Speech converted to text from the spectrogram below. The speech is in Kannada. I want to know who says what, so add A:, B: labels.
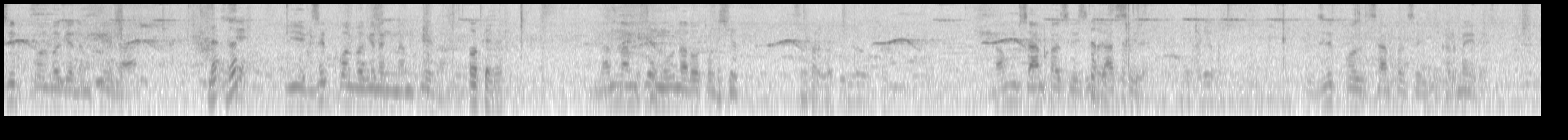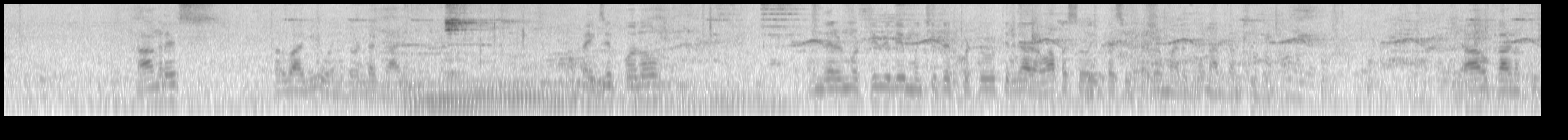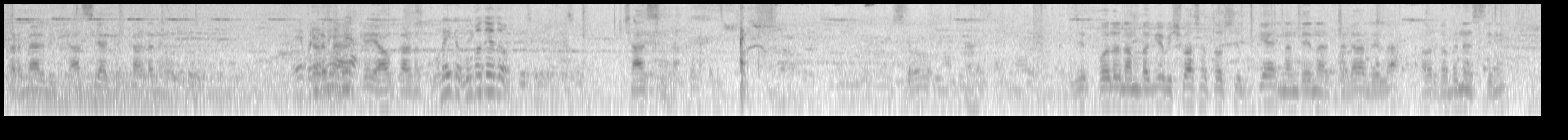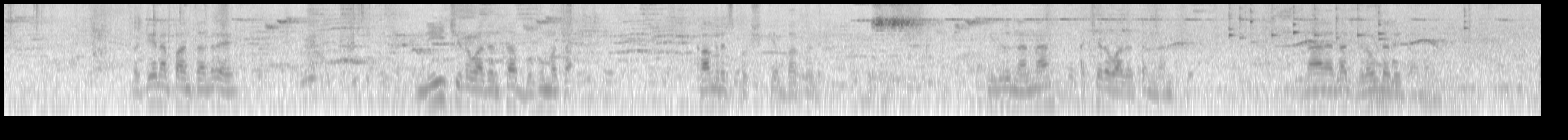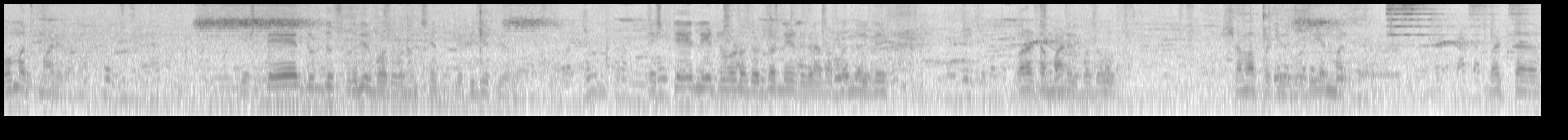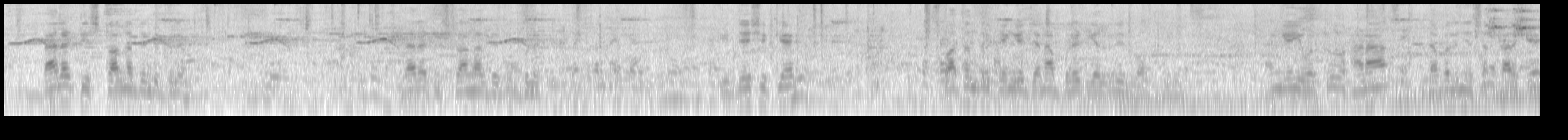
A: ಎಕ್ಸಿಟ್ ಪೋಲ್ ಬಗ್ಗೆ ನಂಬಿಕೆ ಇಲ್ಲ. ಈ ಎಕ್ಸಿಟ್ ಪೋಲ್ ಬಗ್ಗೆ ನಂಗೆ ನಂಬಿಕೆ ಇಲ್ಲ.
B: Okay sir.
A: ನನ್ನ ನಂಬಿಕೆ ನೂರ ನಲವತ್ತೊಂದು ನಮ್ಮ ಸ್ಯಾಂಪಲ್ ಸೈಜ್ ಜಾಸ್ತಿ ಇದೆ. ಎಕ್ಸಿಟ್ ಪೋಲ್ ಸ್ಯಾಂಪಲ್ ಸೈಜ್ ಕಡಿಮೆ ಇದೆ. ಕಾಂಗ್ರೆಸ್ ಪರವಾಗಿ ಒಂದು ದೊಡ್ಡ ಗಾಳಿ. ಎಕ್ಸಿಟ್ ಪೋಲು ಒಂದೆರಡು ಮೂರು ಟಿ ವಿಲಿ ಮುಂಚಿತ ಕೊಟ್ಟು ತಿರ್ಗಾ ವಾಪಸ್ಸು ಇಪ್ಪತ್ತು ಕಡಿಮೆ ಮಾಡಿದ್ರೆ ನಾನು ಗಮನಿಸಿದ್ದೀನಿ. ಯಾವ ಕಾರಣಕ್ಕೂ ಕಡಿಮೆ ಆಗಲಿಕ್ಕೆ ಜಾಸ್ತಿ ಆಗಲಿಕ್ಕೆ ಕಾರಣನೇ ಹೊರತು ಕಡಿಮೆ ಆಗಕ್ಕೆ ಯಾವ ಕಾರಣಕ್ಕೂ ಚಾನ್ಸ್ ಇಲ್ಲ. ಸೊ ಎಕ್ಸಿಟ್ ಪೋಲು ನಮ್ಮ ಬಗ್ಗೆ ವಿಶ್ವಾಸ ತೋರಿಸಿದ್ದಕ್ಕೆ ನಂದೇನು ತಗೊಳ್ಳಲಿಲ್ಲ ಅವ್ರಿಗೆ ಅಭಿನಯಿಸ್ತೀನಿ ಬಟ್ ಏನಪ್ಪ ಅಂತಂದರೆ ನೀಚಿತವಾದಂಥ ಬಹುಮತ ಕಾಂಗ್ರೆಸ್ ಪಕ್ಷಕ್ಕೆ ಬರ್ತದೆ. ಇದು ನನ್ನ ಅಚ್ಚರವಾದಂಥ ನಂಬಿಕೆ. ನಾನೆಲ್ಲ ಗ್ರೌಂಡಲ್ಲಿದ್ದವನು ಹೋಮ್ವರ್ಕ್ ಮಾಡಿರೋನು ಎಷ್ಟೇ ದುಡ್ಡು ಸುರಿದಿರ್ಬೋದು ಒಂದೊಂದು ಕ್ಷೇತ್ರಕ್ಕೆ ಬಿ ಜೆ ಪಿಯವರು ಎಷ್ಟೇ ಲೀಡ್ರುಗಳು, ದೊಡ್ಡ ದೊಡ್ಡ ಲೀಡ್ರುಗಳೆಲ್ಲ ಬಂದು ಇಲ್ಲಿ ಹೋರಾಟ ಮಾಡಿರ್ಬೋದು, ಶ್ರಮ ಪಟ್ಟಿರ್ಬೋದು, ಏನು ಮಾಡ್ತಾರೆ but ballot is stronger than the bullet ballot is stronger than the bullet ಈ ದೇಶಕ್ಕೆ ಸ್ವಾತಂತ್ರ್ಯಕ್ಕೆ ಹೆಂಗೆ ಜನ ಬುಲೆಟ್ ಗೆದ್ದಿಲ್ವೋ ಹಂಗೆ ಇವತ್ತು ಹಣ ಡಬಲ್ ಇಂಜಿನ್ ಸರ್ಕಾರಕ್ಕೆ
